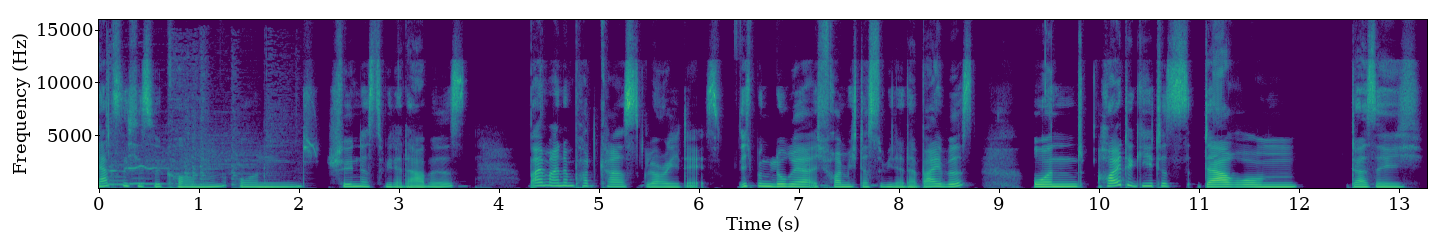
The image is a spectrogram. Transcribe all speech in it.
herzliches Willkommen und schön, dass du wieder da bist bei meinem Podcast Glory Days. Ich bin Gloria, ich freue mich, dass du wieder dabei bist. Und heute geht es darum, dass ich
